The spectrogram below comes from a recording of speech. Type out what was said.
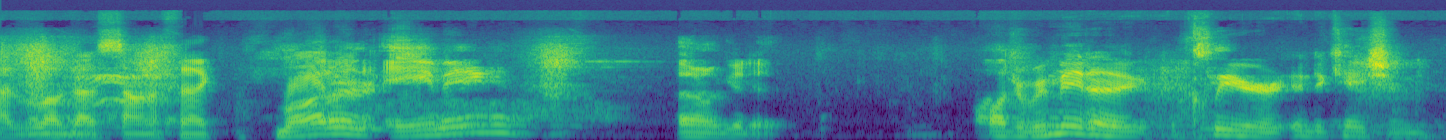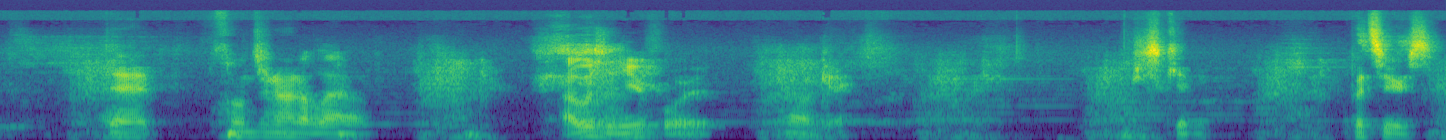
I love that sound effect. Modern aiming? I don't get it. Audrey, we made a clear indication that phones are not allowed. I wasn't here for it. Okay. I'm just kidding. But seriously,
